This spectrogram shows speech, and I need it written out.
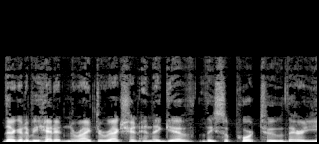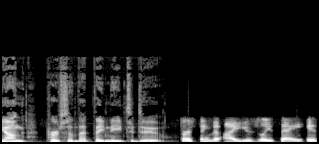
they're going to be headed in the right direction, and they give the support to their young person that they need to do? First thing that I usually say is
